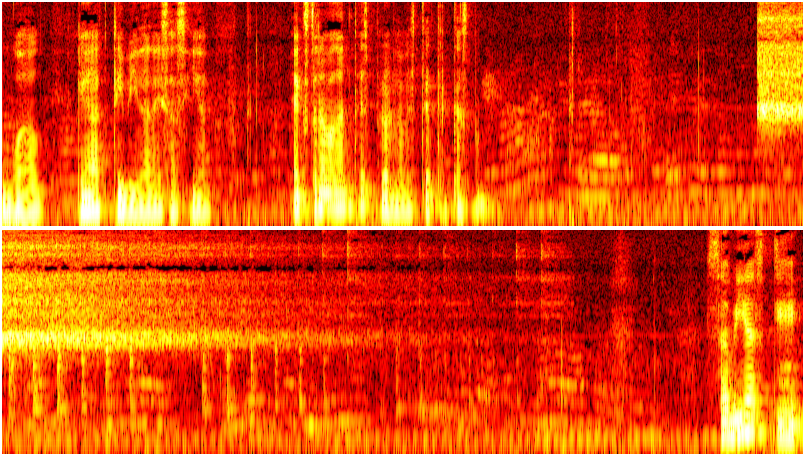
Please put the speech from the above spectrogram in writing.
Wow, qué actividades hacían. Extravagantes, pero a la vez tétricas, ¿no? ¿Sabías que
